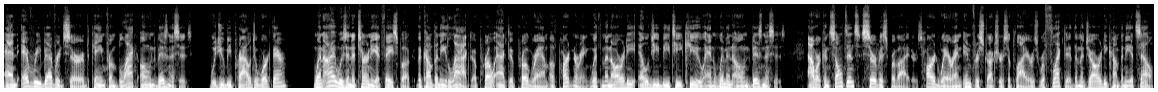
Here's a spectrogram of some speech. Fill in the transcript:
and every beverage served came from black owned businesses. Would you be proud to work there? When I was an attorney at Facebook, the company lacked a proactive program of partnering with minority, LGBTQ, and women owned businesses. Our consultants, service providers, hardware, and infrastructure suppliers reflected the majority company itself.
